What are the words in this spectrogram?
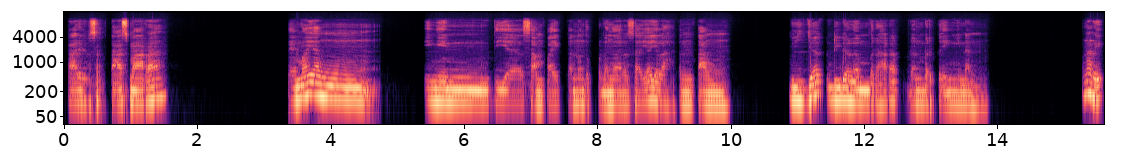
karir serta asmara. Tema yang ingin dia sampaikan untuk pendengar saya ialah tentang bijak di dalam berharap dan berkeinginan. Menarik.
